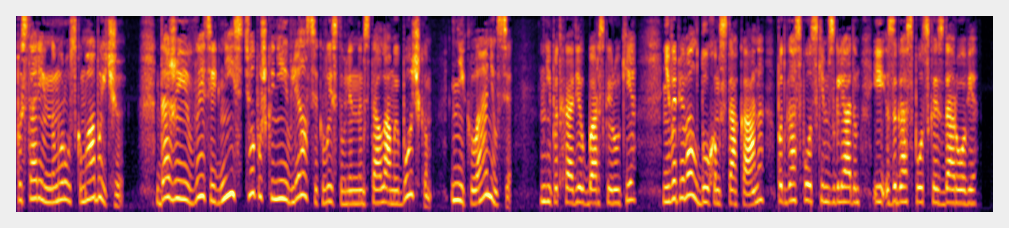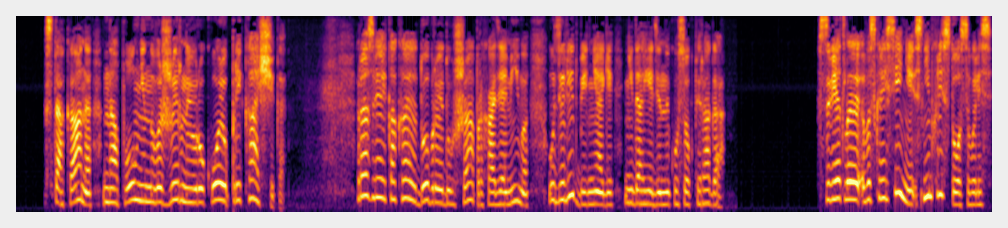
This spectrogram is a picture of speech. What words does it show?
по старинному русскому обычаю — даже и в эти дни Степушка не являлся к выставленным столам и бочкам, не кланялся, не подходил к барской руке, не выпивал духом стакана под господским взглядом и за господское здоровье. Стакана, наполненного жирной рукою приказчика. Разве какая добрая душа, проходя мимо, уделит бедняге недоеденный кусок пирога? В светлое воскресенье с ним христосовались,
